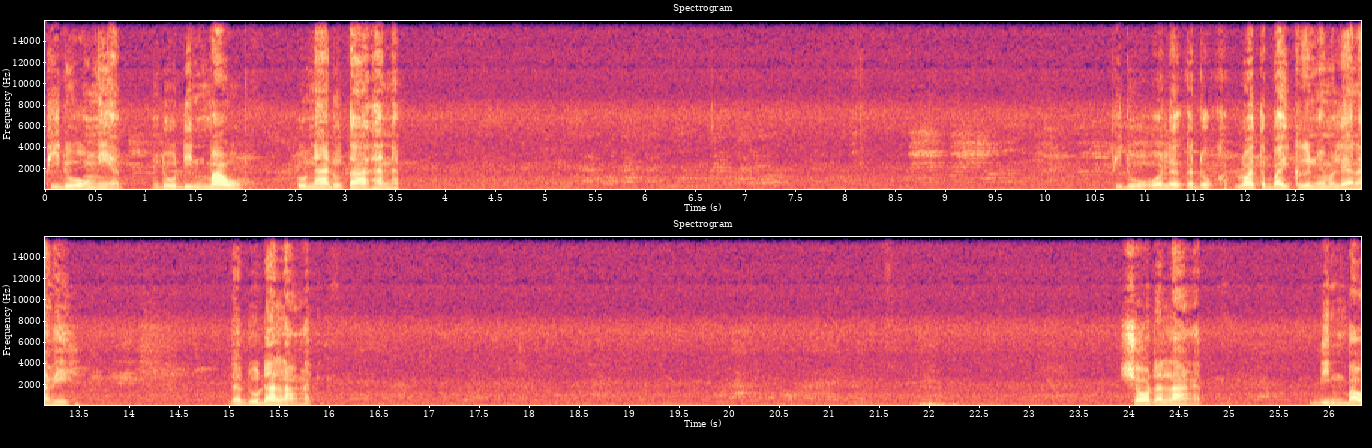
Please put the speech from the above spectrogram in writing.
พี่ดูองค์นี้ครับ ดูดินเบ้า ดูหน้าดูตาท่านครับ พี่ดูหัวเรือกระดกครับ รอยตะไบกืนไปหมดแล้วนะพี่ แล้วดูด้านหลังครับ ช่อด้านล่างครับ ดินเบ้า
